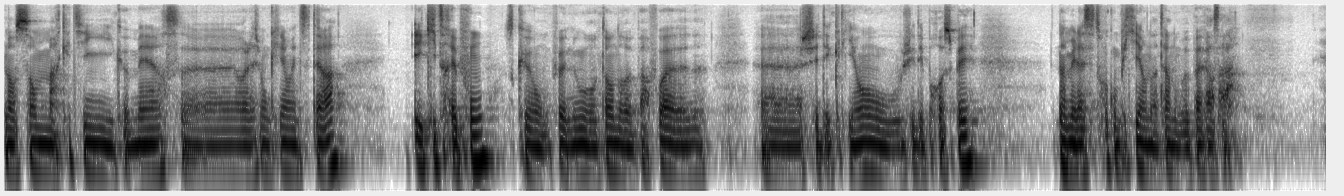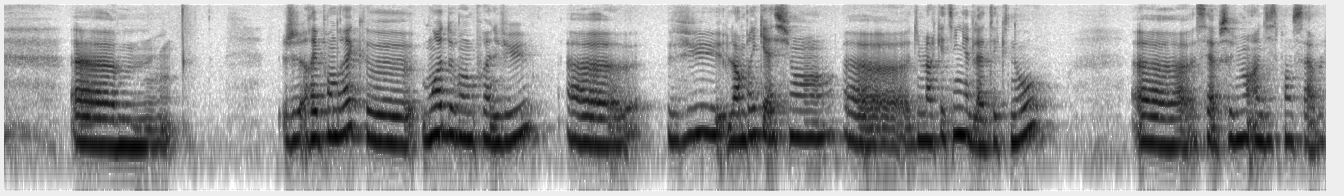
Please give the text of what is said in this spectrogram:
l'ensemble marketing, e-commerce, euh, relations clients, etc. et qui te répond, ce qu'on peut nous entendre parfois euh, chez des clients ou chez des prospects. Non mais là c'est trop compliqué en interne, on ne peut pas faire ça. Euh, je répondrais que moi, de mon point de vue, euh, vu l'imbrication euh, du marketing et de la techno, c'est absolument indispensable.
